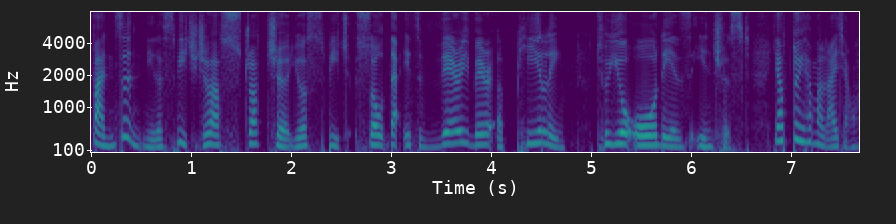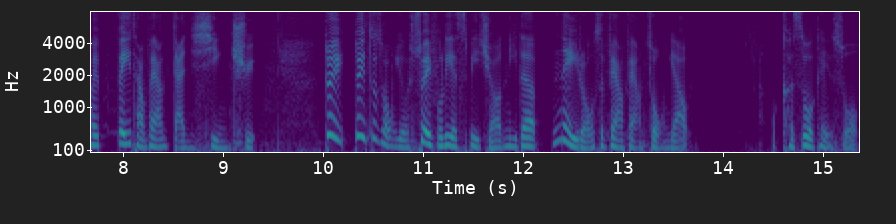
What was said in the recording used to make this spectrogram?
反正你的 speech 就要 structure your speech so that it's very very appealing to your audience interest，要对他们来讲会非常非常感兴趣。对对，这种有说服力的 speech 哦，你的内容是非常非常重要。可是我可以说，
